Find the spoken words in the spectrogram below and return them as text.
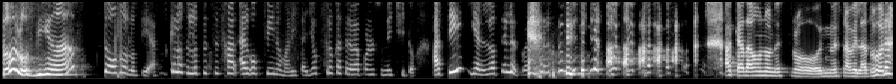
¿Todos los días? Todos los días. Es que los elotes es algo fino, manita. Yo creo que se le voy a poner su nichito. A ti y al elote les voy a poner su nichito. A cada uno nuestro, nuestra veladora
